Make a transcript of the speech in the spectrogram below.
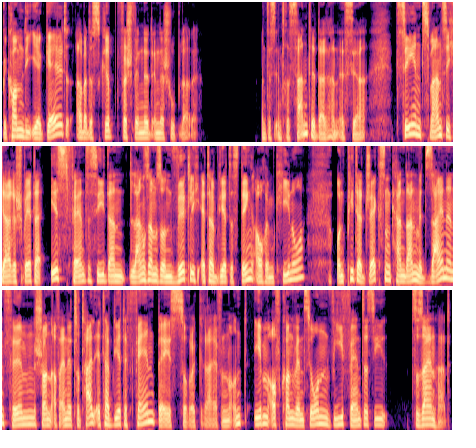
bekommen die ihr Geld, aber das Skript verschwindet in der Schublade. Und das Interessante daran ist ja, 10, 20 Jahre später ist Fantasy dann langsam so ein wirklich etabliertes Ding, auch im Kino. Und Peter Jackson kann dann mit seinen Filmen schon auf eine total etablierte Fanbase zurückgreifen und eben auf Konventionen, wie Fantasy zu sein hat.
